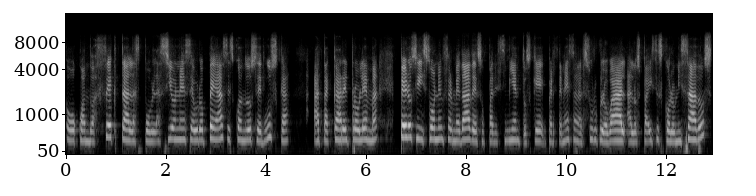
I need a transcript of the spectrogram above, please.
o cuando afecta a las poblaciones europeas es cuando se busca atacar el problema, pero si son enfermedades o padecimientos que pertenecen al sur global, a los países colonizados,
